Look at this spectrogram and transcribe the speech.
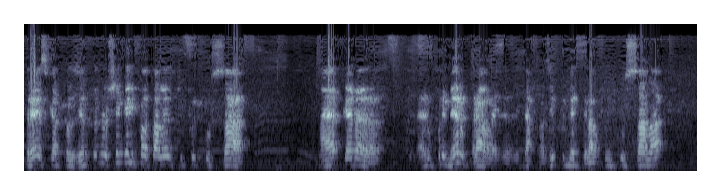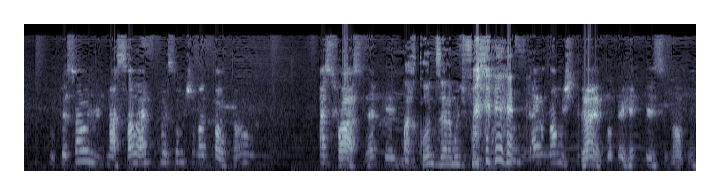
13, 14 anos. Quando eu cheguei em Fortaleza, que fui cursar, na época era, era o primeiro grau, ainda, ainda fazia o primeiro grau. Fui cursar lá. O pessoal na sala já começou a me chamar de Falcão. Mais fácil, né? Porque Marcondes era muito difícil. era um nome estranho, pouca gente tem esse nome, né?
